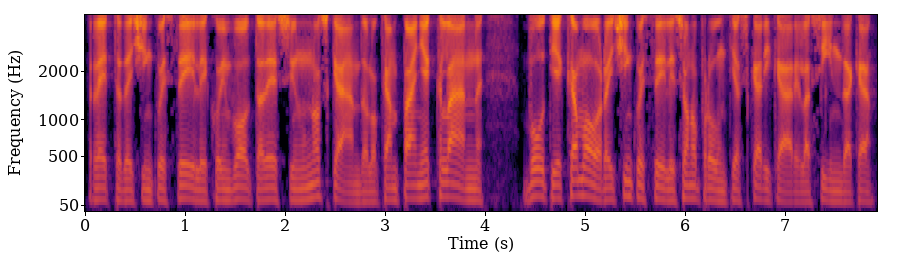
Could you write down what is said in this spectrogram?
retta dai 5 Stelle, coinvolta adesso in uno scandalo, campagna e clan, voti e camorra, i 5 Stelle sono pronti a scaricare la sindaca.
